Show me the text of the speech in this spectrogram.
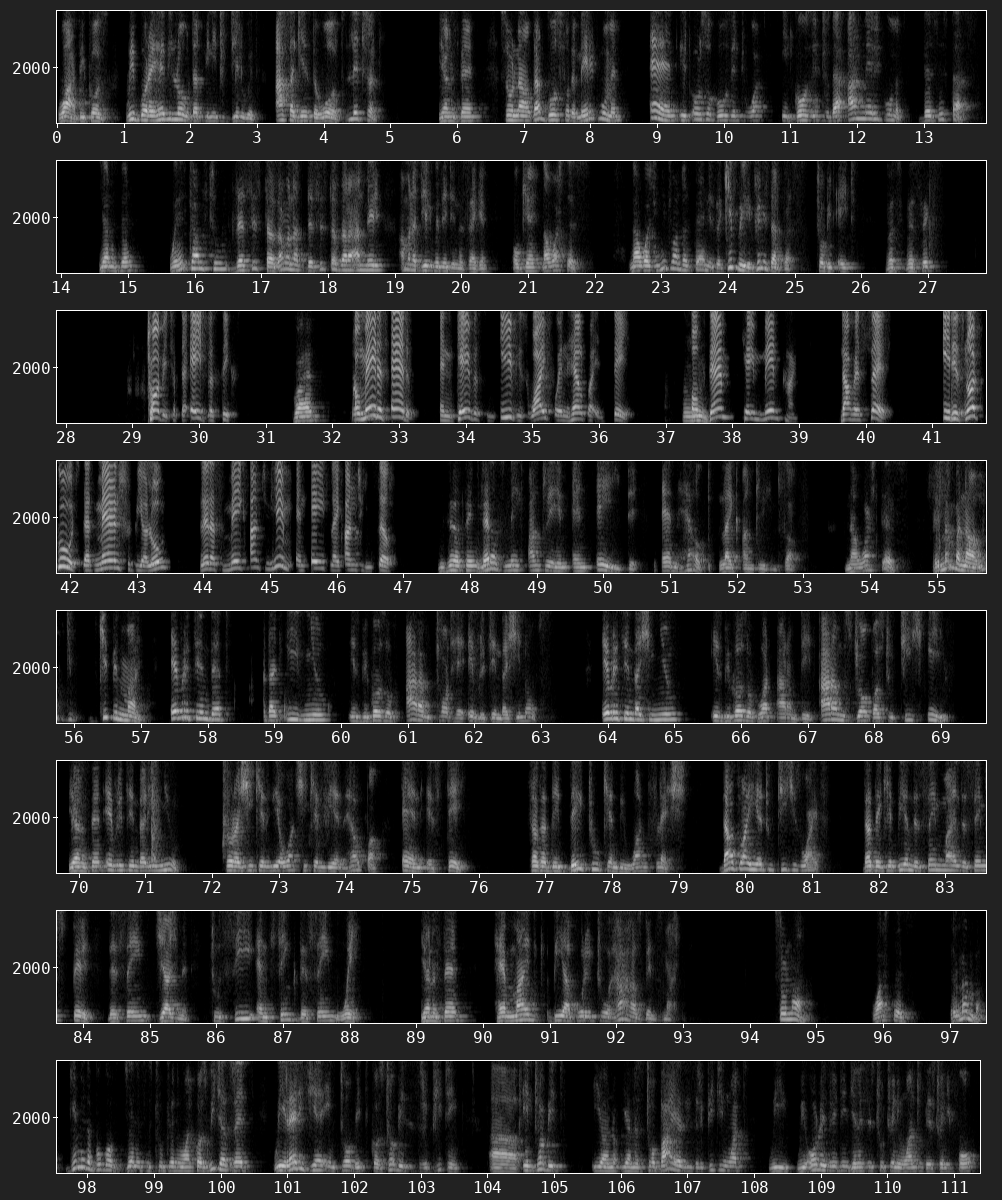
Why? Because we've got a heavy load that we need to deal with, us against the world, literally. You understand? So now that goes for the married woman, and it also goes into what? It goes into the unmarried woman, the sisters. You understand? When it comes to the sisters, I'm gonna the sisters that are unmarried, I'm gonna deal with it in a second. Okay, now watch this. Now, what you need to understand is that keep reading, finish that verse, Tobit 8, verse, verse 6. Tobit chapter 8, verse 6. Go ahead. Thou madest Adam and gavest him Eve, his wife, for an helper and stay. Mhm. Of them came mankind. Thou hast said, It is not good that man should be alone. Let us make unto him an aid like unto himself. You see that thing? Let us make unto him an aid and help like unto himself. Now, watch this. Remember now, keep, in mind, everything that, that Eve knew is because of Adam taught her everything that she knows. Everything that she knew is because of what Adam did. Adam's job was to teach Eve, you understand, everything that he knew, so that she can be a what? She can be an helper and a stay so that they, they two can be one flesh. That's why he had to teach his wife that they can be in the same mind, the same spirit, the same judgment, to see and think the same way. You understand? Her mind be according to her husband's mind. So now, watch this. Remember, give me the book of Genesis 2.21 because we just read, we read it here in Tobit because Tobit is repeating, uh, in Tobit, you know, Tobias is repeating what we, we always read in Genesis 2.21 to verse 24.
